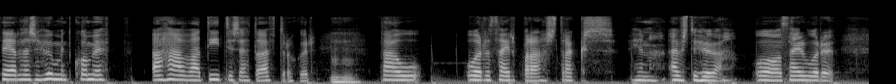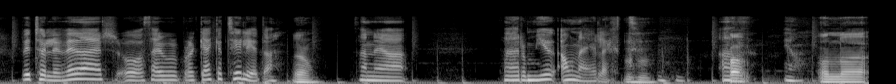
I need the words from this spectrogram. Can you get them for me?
þegar þessi hugmynd kom upp að hafa DJ-sett á eftir okkur Mhm. þá voru þær bara strax hérna efstu huga. Og þær voru við tölum við þær og þær voru bara geggja til í þetta. Já. Þannig að það er mjög ánægilegt Mhm. að, Hvað, já. þannig að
